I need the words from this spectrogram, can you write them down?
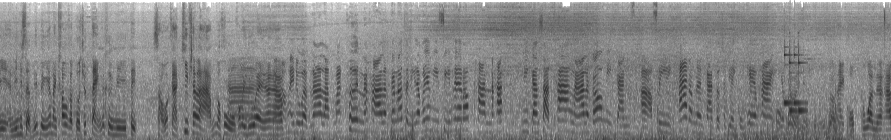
นี่อันนี้มีเสริมนิดนึงให้มันเข้ากับตัวชุดแต่งก็คือมีติดเสาอากาศคีบฉลามโอ้โหเข้าไปด้วยนะครับก็ทำให้ดูแบบน่ารักมากขึ้นนะคะ แล้วก็นอกจากนี้เราก็ยังมีฟิล์มให้รอบคันนะคะ มีการสัดข้างนะ แล้วก็มีการอ่าฟรีค่า ดำเนินการจดทะเบียนกรุงเทพให้เรียบร้อยเลย ก็ให้ครบถ้วนนะครับ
